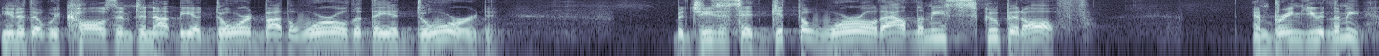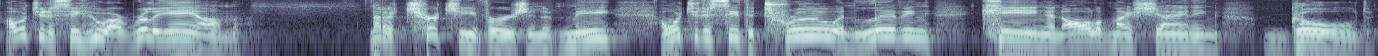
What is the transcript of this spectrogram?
you know, that would cause them to not be adored by the world that they adored. But Jesus said, Get the world out. Let me scoop it off and bring you. Let me, I want you to see who I really am not a churchy version of me. I want you to see the true and living King and all of my shining gold,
